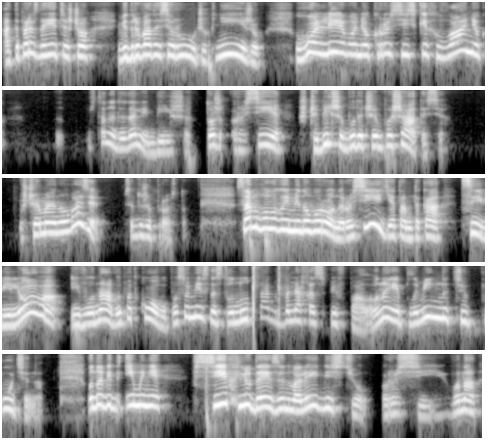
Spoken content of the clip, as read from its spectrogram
А тепер здається, що відриватися ручок, ніжок, голівоньок, російських ваньок стане дедалі більше. Тож Росія ще більше буде чим пишатися. Що я маю на увазі? Все дуже просто. Сам голови Міноборони Росії є там така цивільова, і вона випадково по сумісництву ну так бляха співпала. Вона є племінницею Путіна. Вона від імені всіх людей з інвалідністю Росії. Вона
